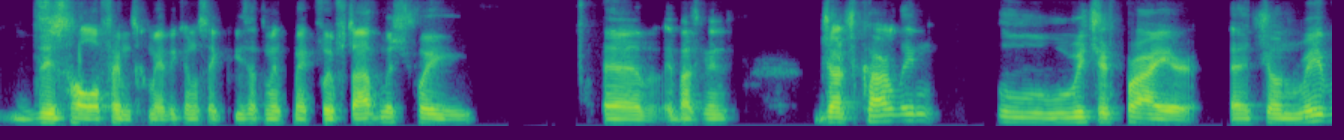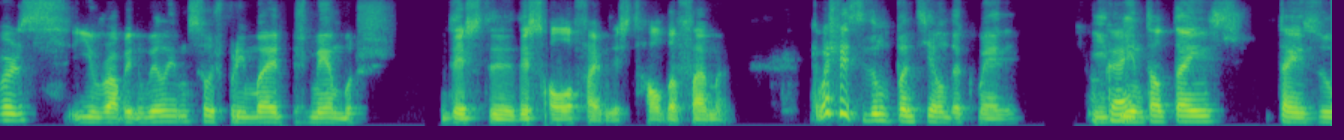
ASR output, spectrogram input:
deste Hall of Fame de comédia, que eu não sei exatamente como é que foi votado, mas foi uh, basicamente George Carlin, o Richard Pryor, a John Rivers e o Robin Williams são os primeiros membros deste, deste Hall of Fame, deste Hall da Fama, que é uma espécie de um panteão da comédia. E- Ok. E, então tens, tens o,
